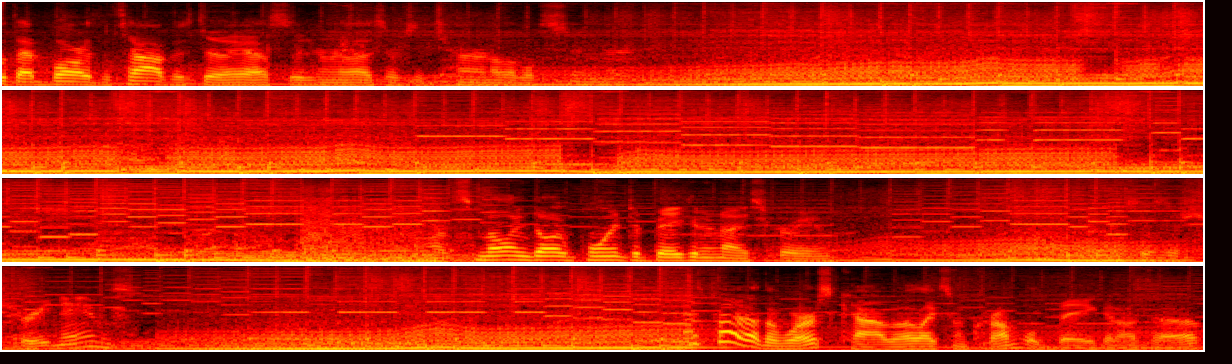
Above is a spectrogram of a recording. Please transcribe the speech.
What that bar at the top is doing, I also didn't realize there's a turn a little sooner. Smelling Dog Point to Bacon and Ice Cream street names? That's probably not the worst combo, like some crumbled bacon on top.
